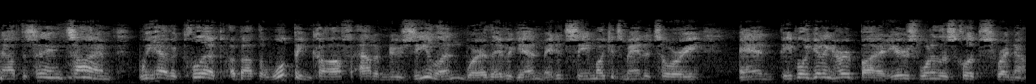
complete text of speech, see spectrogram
Now, at the same time, we have a clip about the whooping cough out of New Zealand where they've again made it seem like it's mandatory and people are getting hurt by it. Here's one of those clips right now.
